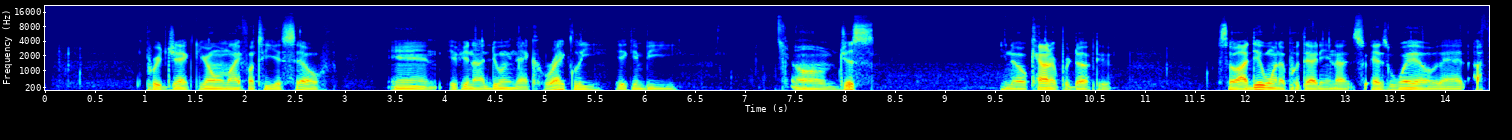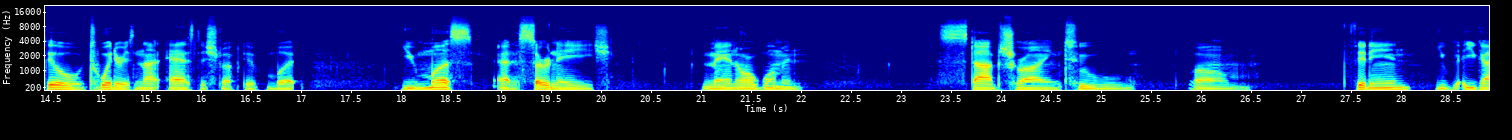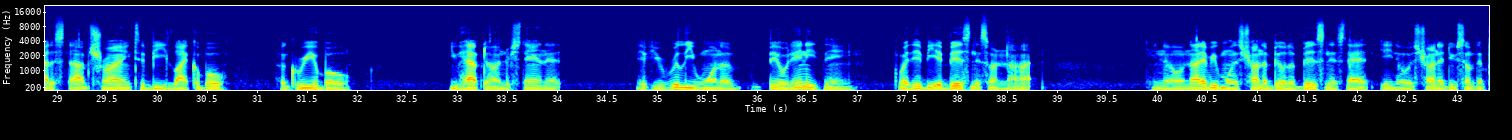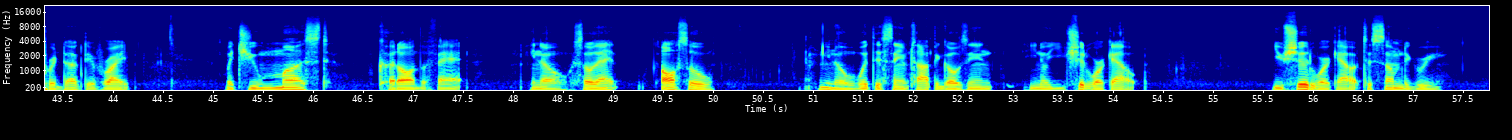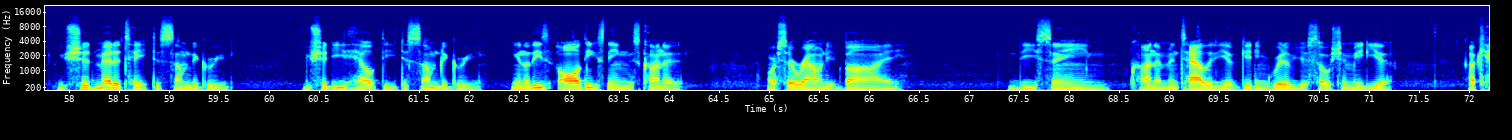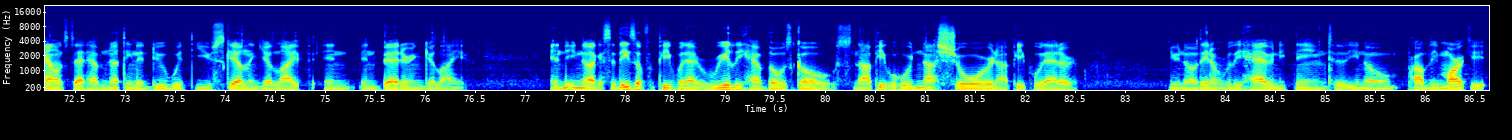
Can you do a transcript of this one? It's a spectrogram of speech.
project your own life onto yourself. And if you're not doing that correctly, it can be um, just you know counterproductive. So I did want to put that in as, as well that I feel Twitter is not as destructive, but you must at a certain age, man or woman, stop trying to um, fit in. You you got to stop trying to be likable, agreeable. You have to understand that if you really want to build anything, whether it be a business or not. You know, not everyone is trying to build a business that, you know, is trying to do something productive, right? But you must cut all the fat, you know, so that also, you know, with this same topic goes in, you know, you should work out. You should work out to some degree. You should meditate to some degree. You should eat healthy to some degree. You know, these all these things kind of are surrounded by the same kind of mentality of getting rid of your social media accounts that have nothing to do with you scaling your life and, and bettering your life. And you know, like I said, these are for people that really have those goals, not people who are not sure, not people that are, you know, they don't really have anything to, you know, probably market.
